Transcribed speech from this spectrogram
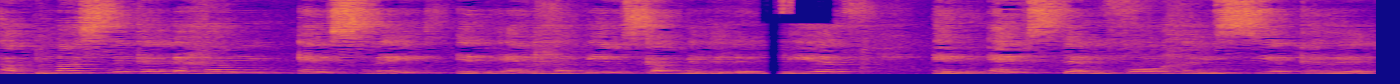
'n plaaslike liggaam insluit en in gemeenskap met hulle leef en instem volgens sekere.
